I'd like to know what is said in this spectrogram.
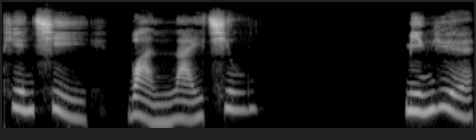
天气晚来秋。明月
